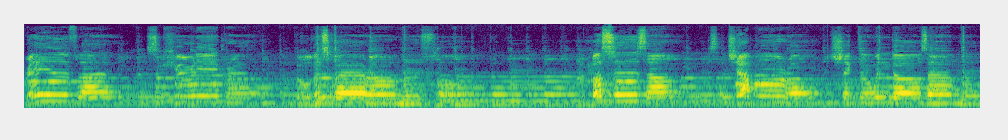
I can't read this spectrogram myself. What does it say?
Ray of light, security grill, golden square on the floor. The buses on St. Chapel Road, shake the windows and the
